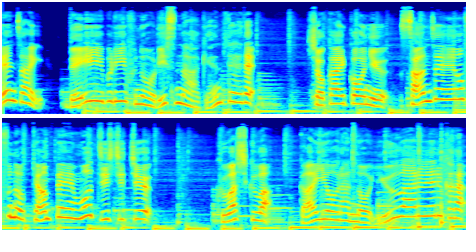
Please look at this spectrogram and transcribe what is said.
現在デイリーブリーフのリスナー限定で初回購入3000円オフのキャンペーンを実施中。詳しくは概要欄の URL から。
